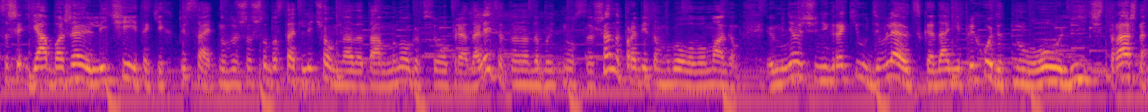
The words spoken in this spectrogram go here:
Слушай, я обожаю личей таких писать. Ну, потому что, чтобы стать личом, надо там много всего преодолеть. Это надо быть, ну, совершенно пробитым в голову магом. И у меня очень игроки удивляются, когда они приходят, ну, о, лич, страшно.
